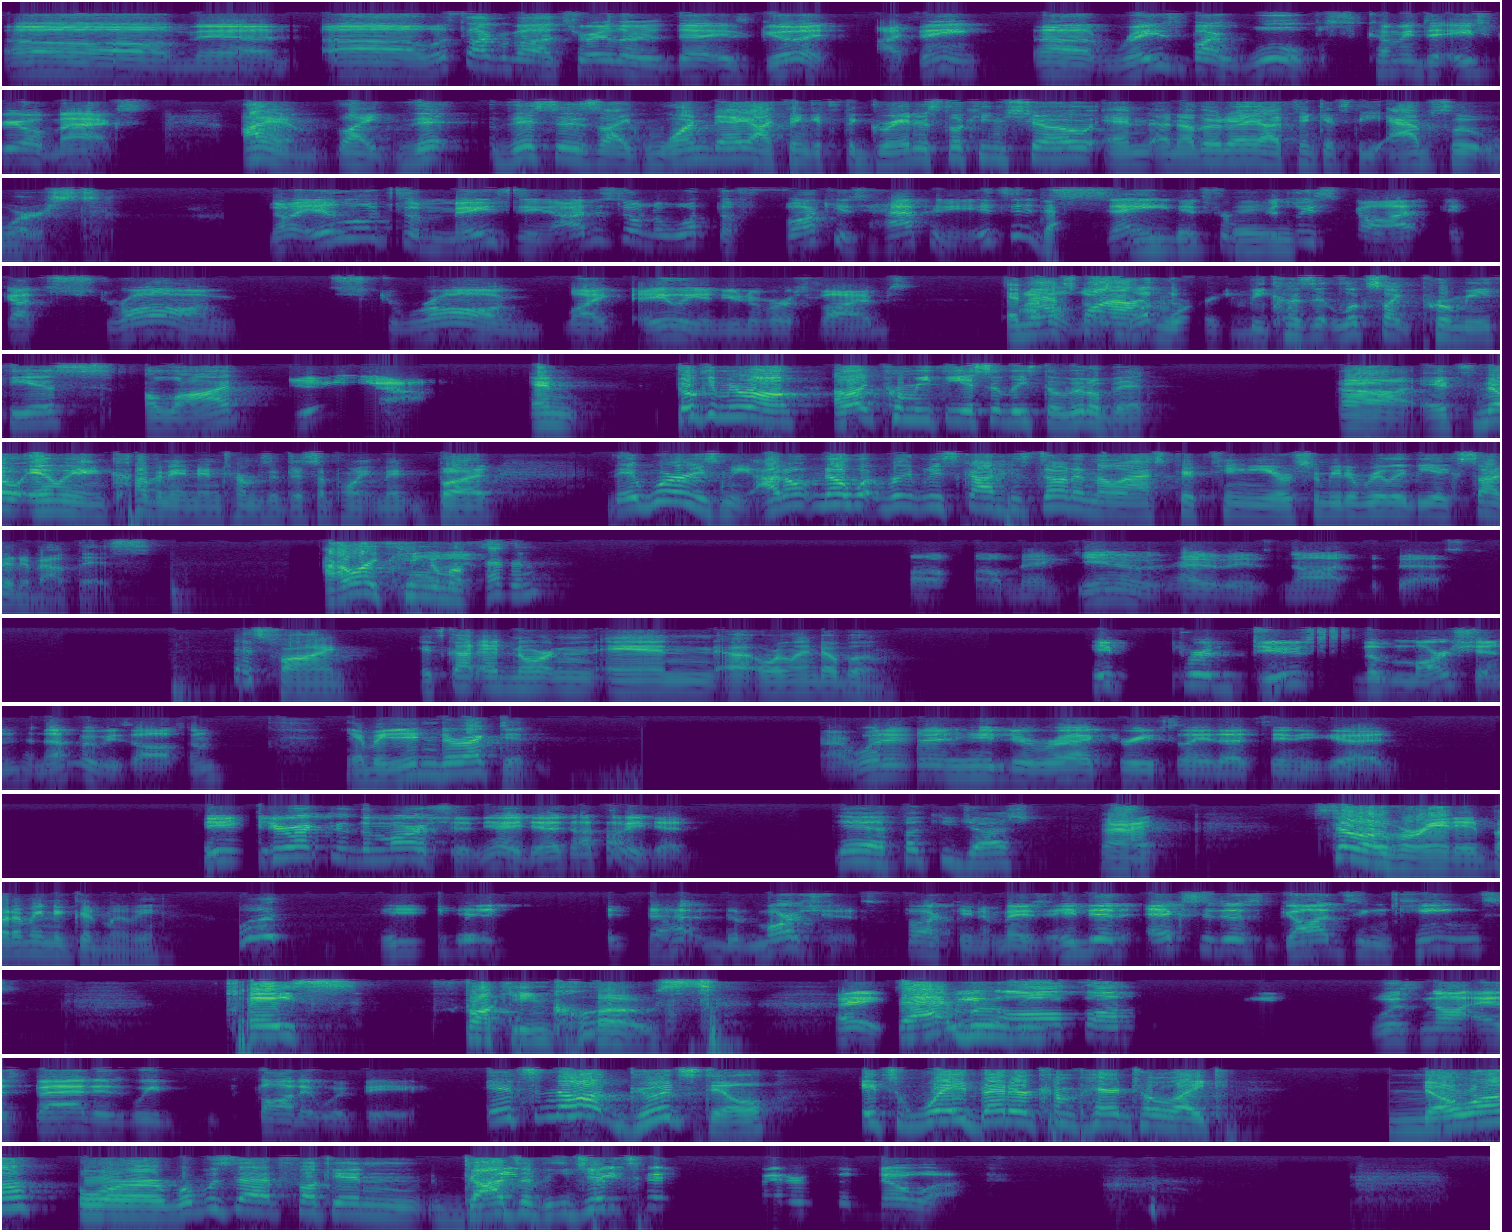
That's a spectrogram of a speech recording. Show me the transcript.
oh man. Uh, let's talk about a trailer that is good. I think. Uh, Raised by Wolves coming to HBO Max. I am like this. This is like one day I think it's the greatest looking show, and another day I think it's the absolute worst. No, it looks amazing. I just don't know what the fuck is happening. It's insane. It's from. Ridley Scott. It's got strong, strong like Alien universe vibes. And that's why I'm the- worried because it looks like Prometheus a lot. Yeah. And don't get me wrong, I like Prometheus at least a little bit. Uh, it's no Alien Covenant in terms of disappointment, but it worries me. I don't know what Ridley Scott has done in the last 15 years for me to really be excited about this. I like Kingdom of Heaven. Oh, oh man, Kingdom of Heaven is not the best. It's fine. It's got Ed Norton and uh, Orlando Bloom. He produced The Martian, and that movie's awesome. Yeah, but he didn't direct it. All right, what did he direct recently that's any good? He directed The Martian. Yeah, he did. I thought he did. yeah, fuck you, Josh. All right. Still overrated, but I mean a good movie. He did. That, the Martian is fucking amazing. He did Exodus, Gods and Kings. Case fucking closed. Hey, That we movie- all thought was not as bad as we thought it would be. It's not good still. It's way better compared to like Noah or what was that fucking Gods of Egypt? better than Noah.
